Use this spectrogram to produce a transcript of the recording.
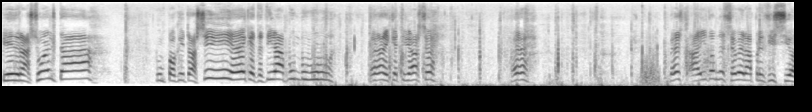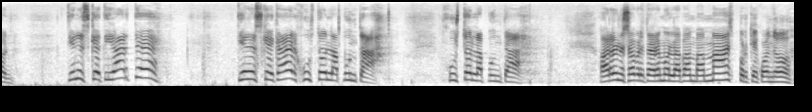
Piedra suelta, un poquito así, ¿eh? que te tira, pum, pum, pum, ¿eh? hay que tirarse, ¿eh? ¿ves? Ahí donde se ve la precisión. Tienes que tirarte, tienes que caer justo en la punta justo en la punta. Ahora nos apretaremos la bamba más porque cuando,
